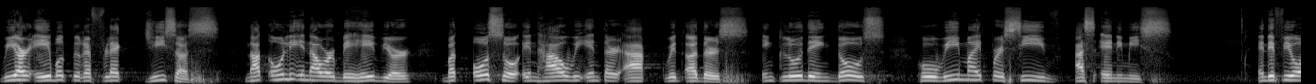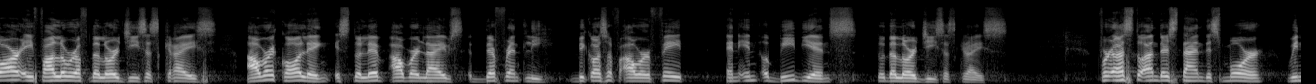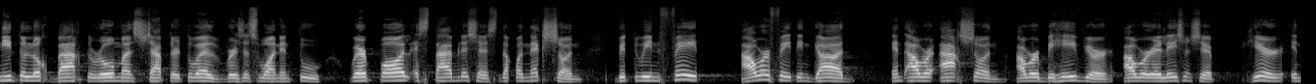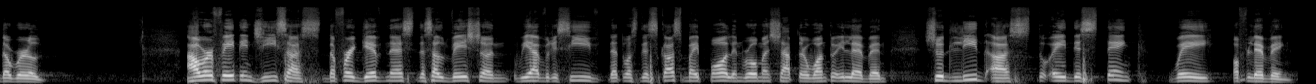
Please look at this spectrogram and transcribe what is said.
we are able to reflect Jesus not only in our behavior, but also in how we interact with others, including those who we might perceive as enemies. And if you are a follower of the Lord Jesus Christ, our calling is to live our lives differently because of our faith and in obedience to the Lord Jesus Christ. For us to understand this more, we need to look back to Romans chapter 12, verses 1 and 2, where Paul establishes the connection between faith, our faith in God, and our action, our behavior, our relationship here in the world. Our faith in Jesus, the forgiveness, the salvation we have received that was discussed by Paul in Romans chapter 1 to 11 should lead us to a distinct way of living.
